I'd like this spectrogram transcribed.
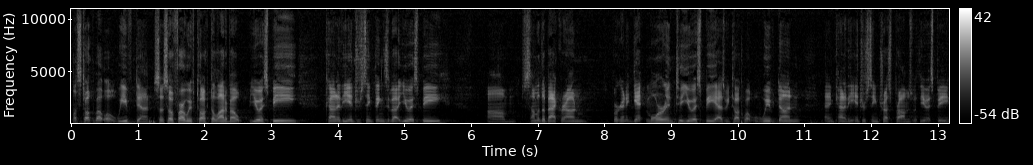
let's talk about what we've done. So so far we've talked a lot about USB, kind of the interesting things about USB, um, some of the background. We're going to get more into USB as we talk about what we've done and kind of the interesting trust problems with USB.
